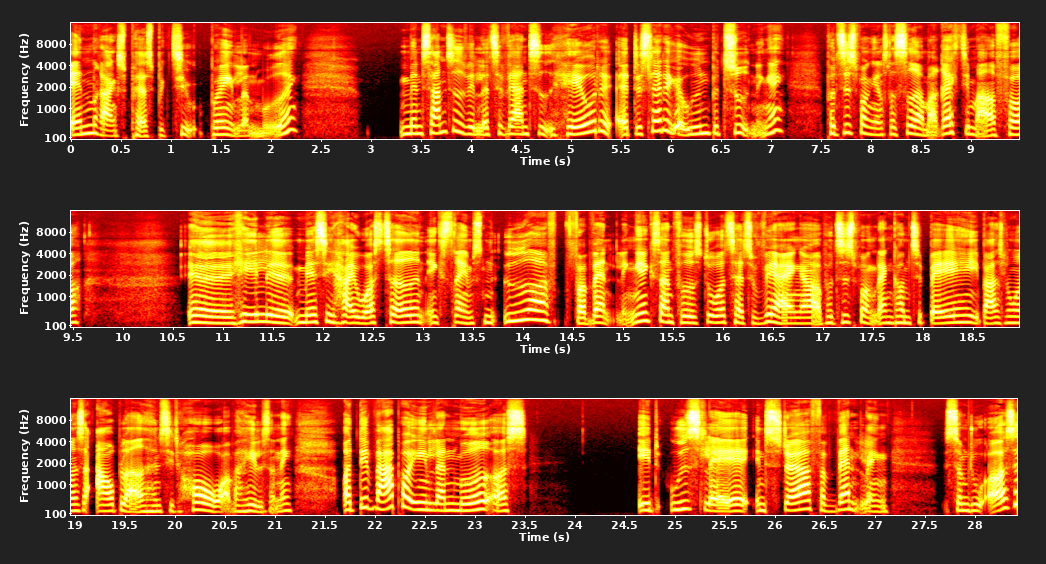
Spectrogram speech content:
andenrangsperspektiv på en eller anden måde. Ikke? Men samtidig vil jeg til hver en tid hæve det, at det slet ikke er uden betydning. Ikke? På et tidspunkt interesserede jeg mig rigtig meget for, Øh, hele Messi har jo også taget en ekstrem sådan, ydre forvandling, ikke? Så han fået store tatoveringer, og på et tidspunkt, da han kom tilbage i Barcelona, så afbladede han sit hår og var helt sådan, ikke? Og det var på en eller anden måde også et udslag af en større forvandling, som du også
